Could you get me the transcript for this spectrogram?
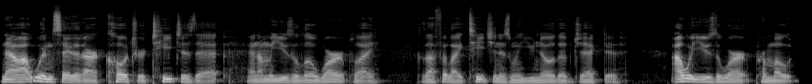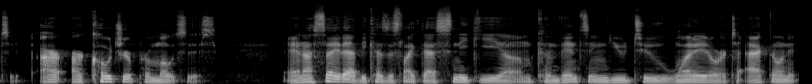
Now, I wouldn't say that our culture teaches that, and I'm gonna use a little wordplay because I feel like teaching is when you know the objective. I would use the word promote. Our our culture promotes this, and I say that because it's like that sneaky um, convincing you to want it or to act on it,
